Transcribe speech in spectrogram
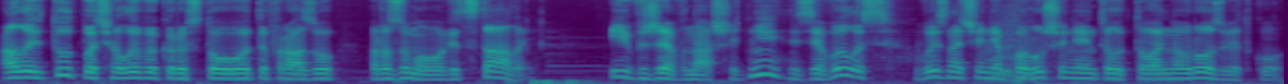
але й тут почали використовувати фразу розумово відсталий. І вже в наші дні з'явилось визначення порушення інтелектуального розвитку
